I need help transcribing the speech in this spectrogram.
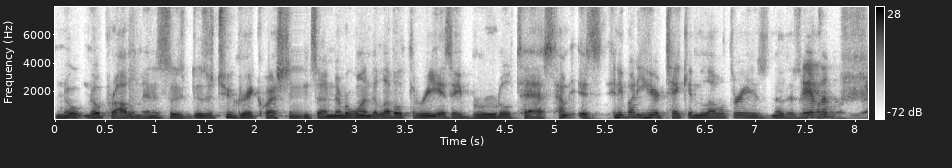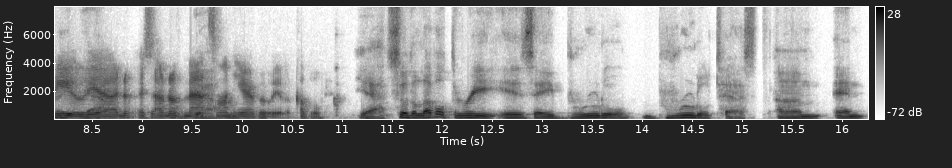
no, no problem, and So those are two great questions. Uh, number one, the level three is a brutal test. How is anybody here taking the level three? Is no, there's we a have a few. right? Yeah, yeah. I don't know if Matt's yeah. on here, but we have a couple. Yeah. So the level three is a brutal, brutal test. Um, and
